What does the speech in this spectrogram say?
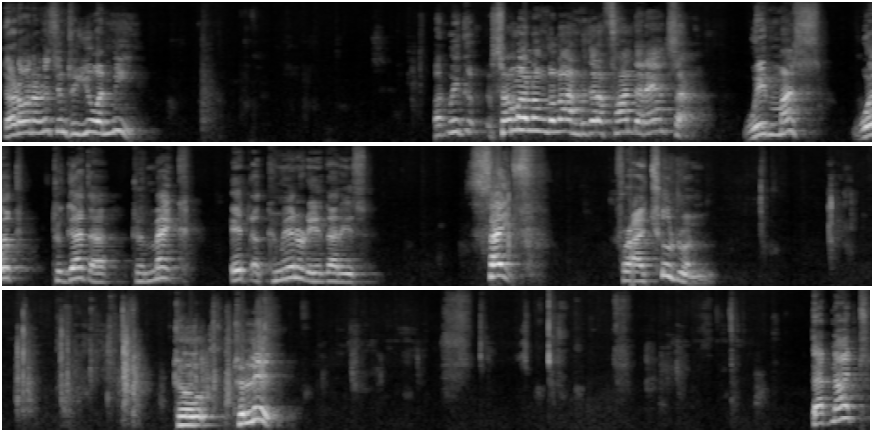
They don't want to listen to you and me. But we could, somewhere along the line, we got to find that answer. We must work together to make it a community that is safe for our children to, to live. That night,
